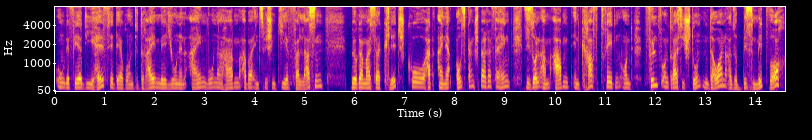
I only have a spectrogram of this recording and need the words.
Ungefähr die Hälfte der rund drei Millionen Einwohner haben aber inzwischen Kiew verlassen. Bürgermeister Klitschko hat eine Ausgangssperre verhängt. Sie soll am Abend in Kraft treten und 35 Stunden dauern, also bis Mittwoch.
